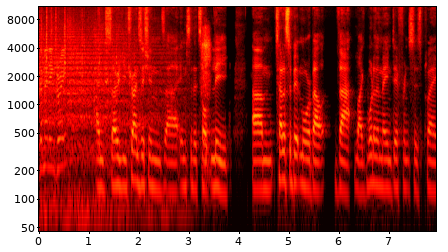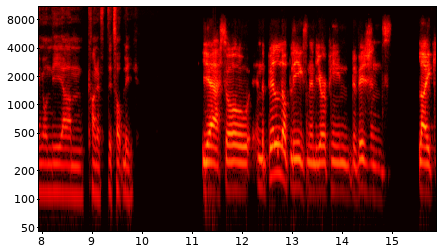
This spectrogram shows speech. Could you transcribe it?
The men in green. And so you transitioned uh, into the top league. Um, tell us a bit more about that. Like, what are the main differences playing on the um, kind of the top league? Yeah, so in the build-up leagues and in the European divisions, like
